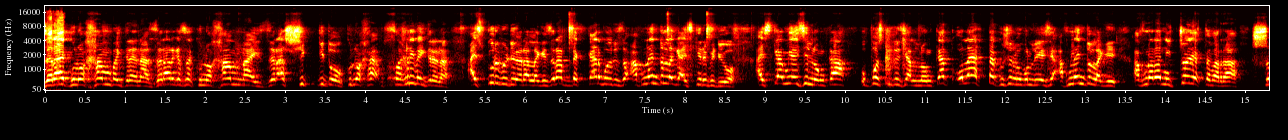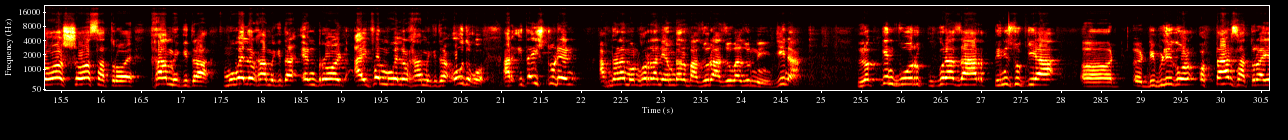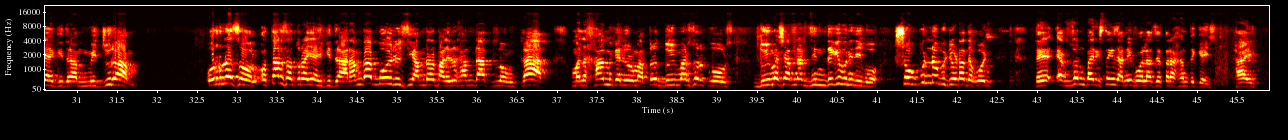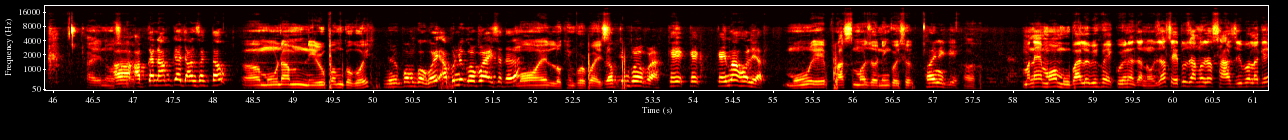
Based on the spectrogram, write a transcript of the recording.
যারা কোনো খাম পাইতে না যারার কাছে কোনো খাম নাই যারা শিক্ষিত, কোনো চাকরি পাইতে না। আজকের ভিডিও এরা লাগে যারা বেকার বই রয়েছে আপনার তো লাগে আজকের ভিডিও আজকে আমি আইছি লঙ্কা উপস্থিত হয়েছি আর লঙ্কাত ওলা একটা খুশির খবর আইছি আপনার তো লাগে। আপনারা নিশ্চয়ই দেখতে পারা শ শ ছাত্র খাম শিকিতরা মোবাইলের খাম শিকিতরা এন্ড্রয়েড আইফোন মোবাইলের খাম শিকিতরা ও দেখো। আর ইটা স্টুডেন্ট আপনারা মন করানি আমার বাজুর আজু বাজুর নি, জি না। লক্ষিমপুর কুকুরাঝার তিনিচুকীয়া আহ, ডিব্ৰুগড় অতাৰ ছাত্ৰ আইয়া শিকিদ্ৰা মিজোৰাম অৰুণাচল অতাৰ ছাত্ৰ আইয়া শিকিদ্ৰা আর আমরা বই রয়েছি আমরা বাড়ির খান্দাত লঙ্কাত মানে খাম মেকানিকর মাত্র দুই মাসের কোর্স দুই মাসে আপনার জিন্দগি বনি দিব সম্পূর্ণ ভিডিওটা দেখুন তে একজন বাইরে থেকে জানি পয়লা যে তারা খান থেকে আইছে হাই হাই নমস্কাৰ আপনার নাম क्या जान सकता हूँ আহ, মোৰ নাম নিৰুপম গগৈ নিরুপম গগৈ আপুনি ক'ৰ পৰা আহিছে দাদা মই লখিমপুৰৰ পৰা আহিছোঁ লখিমপুৰৰ পৰা কেই- কেই- কেইমাহ হ'ল ইয়াত মোৰ এই ফাৰ্ষ্ট মই জইনিং কৰিছোঁ হয় নেকি হয় হয় মানে মই মোবাইলৰ বিষয়ে একোৱেই নাজানো জাষ্ট এইটো জানো যে চাৰ্জ দিব লাগে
